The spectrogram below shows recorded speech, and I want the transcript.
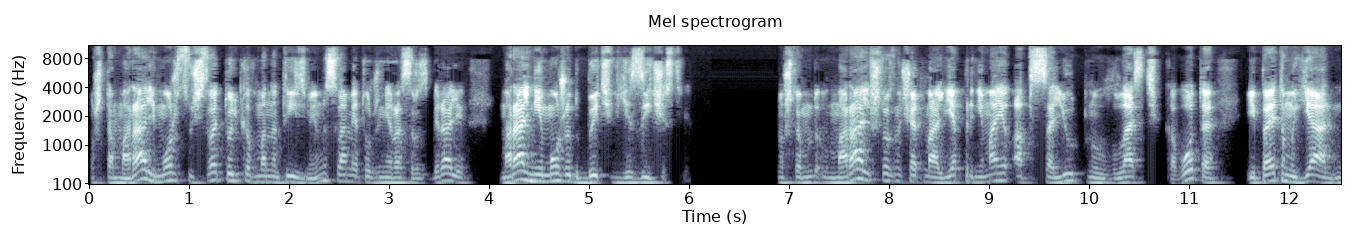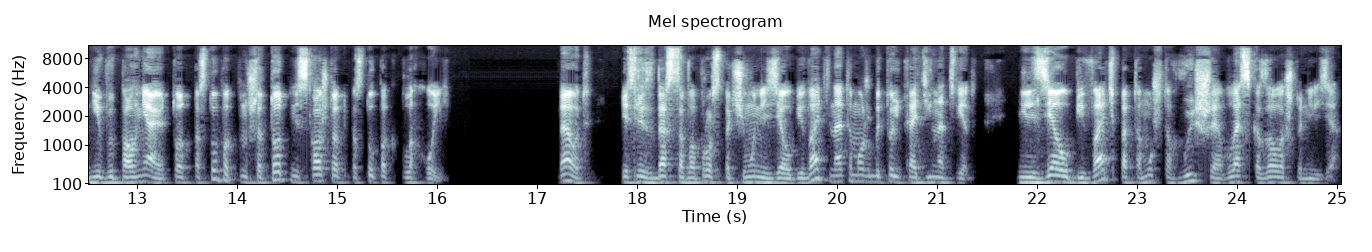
Потому что мораль может существовать только в монотеизме. Мы с вами это уже не раз разбирали. Мораль не может быть в язычестве. Потому что мораль, что означает мораль? Я принимаю абсолютную власть кого-то, и поэтому я не выполняю тот поступок, потому что тот не сказал, что этот поступок плохой. Да, вот если задастся вопрос, почему нельзя убивать, на это может быть только один ответ. Нельзя убивать, потому что высшая власть сказала, что нельзя.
